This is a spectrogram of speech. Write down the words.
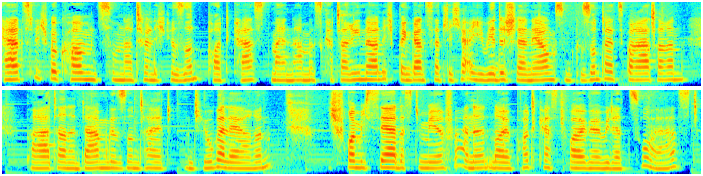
Herzlich willkommen zum Natürlich Gesund Podcast. Mein Name ist Katharina und ich bin ganzheitliche ayurvedische Ernährungs- und Gesundheitsberaterin, Beraterin in Darmgesundheit und Yogalehrerin. Ich freue mich sehr, dass du mir für eine neue Podcast-Folge wieder zuhörst.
